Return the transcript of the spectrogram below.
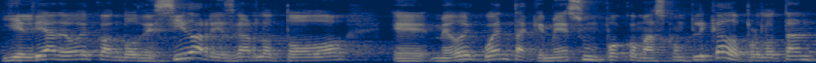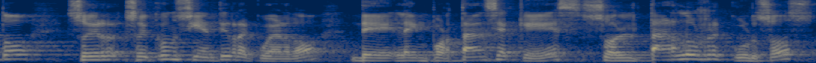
Y el día de hoy, cuando decido arriesgarlo todo, eh, me doy cuenta que me es un poco más complicado. Por lo tanto, soy, soy consciente y recuerdo de la importancia que es soltar los recursos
